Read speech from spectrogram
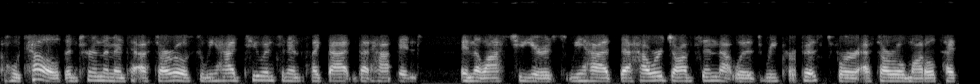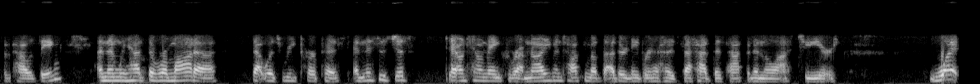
hotels and turn them into SROs. So we had two incidents like that that happened in the last two years. We had the Howard Johnson that was repurposed for SRO model type of housing, and then we had the Ramada that was repurposed. And this is just downtown Vancouver. I'm not even talking about the other neighborhoods that had this happen in the last two years. What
